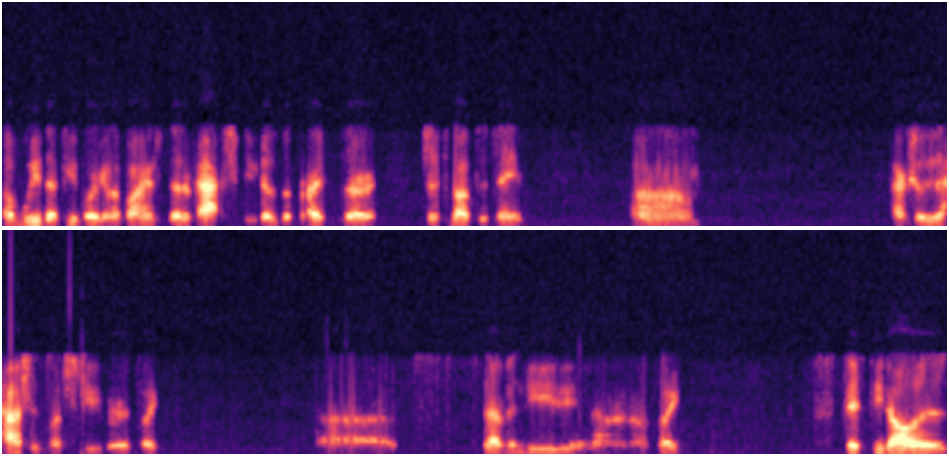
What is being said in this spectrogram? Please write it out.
of weed that people are going to buy instead of hash because the prices are just about the same. Um, actually the hash is much cheaper. It's like uh, seventy. No, no, no. It's like fifty dollars.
